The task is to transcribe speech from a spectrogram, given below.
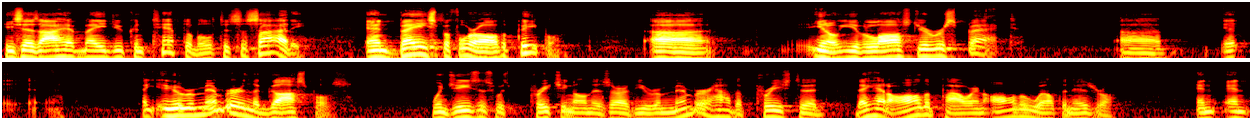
He says, I have made you contemptible to society and base before all the people. Uh, you know, you've lost your respect. Uh, it, you remember in the Gospels when Jesus was preaching on this earth, you remember how the priesthood, they had all the power and all the wealth in Israel. And, and,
